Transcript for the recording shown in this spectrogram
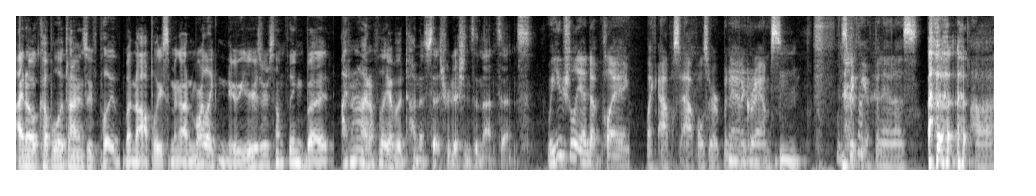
I know a couple of times we've played Monopoly something on more like New Year's or something, but I don't know. I don't feel like I have a ton of set traditions in that sense. We usually end up playing like apples to apples or bananagrams. Mm. Speaking of bananas. uh,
